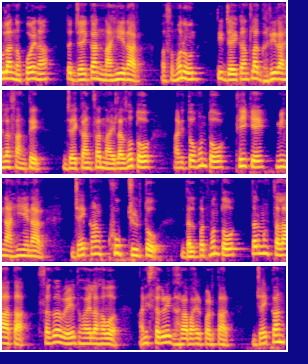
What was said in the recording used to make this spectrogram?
तुला नकोय ना तर जयकांत नाही येणार असं म्हणून ती जयकांतला घरी राहायला सांगते. जयकांतचा नाईलाज होतो आणि तो म्हणतो ठीक आहे मी नाही येणार. जयकांत खूप चिडतो. दलपत म्हणतो तर मग चला आता सगळं वेळेत व्हायला हवं आणि सगळे घराबाहेर पडतात. जयकांत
